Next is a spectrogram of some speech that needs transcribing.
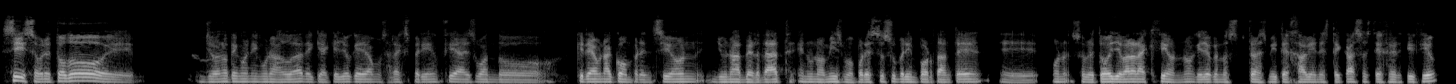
Sí, sobre todo eh, yo no tengo ninguna duda de que aquello que llevamos a la experiencia es cuando crea una comprensión y una verdad en uno mismo. Por eso es súper importante, eh, bueno, sobre todo llevar a la acción, ¿no? Aquello que nos transmite Javi en este caso, este ejercicio,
